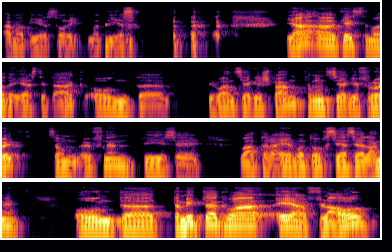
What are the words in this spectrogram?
Ah, Matthias, sorry, Matthias. ja, äh, gestern war der erste Tag und äh, wir waren sehr gespannt, haben uns sehr gefreut zum Öffnen. Diese Warterei war doch sehr, sehr lange. Und äh, der Mittag war eher flau,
